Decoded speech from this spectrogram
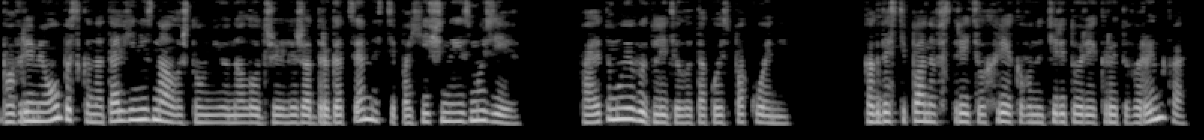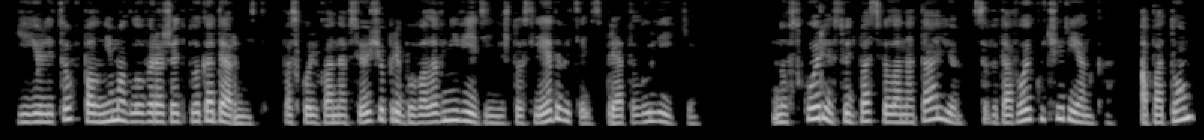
Во время обыска Наталья не знала, что у нее на лоджии лежат драгоценности, похищенные из музея, поэтому и выглядела такой спокойной. Когда Степанов встретил Хрекову на территории крытого рынка, ее лицо вполне могло выражать благодарность, поскольку она все еще пребывала в неведении, что следователь спрятал улики. Но вскоре судьба свела Наталью с вдовой Кучеренко, а потом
